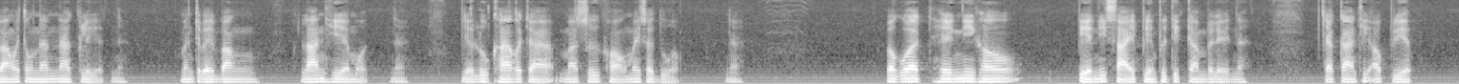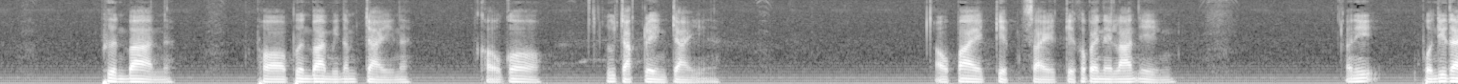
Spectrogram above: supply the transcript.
วางไว้ตรงนั้นน่าเกลียดนะมันจะไปบังร้านเฮียหมดนะเดี๋ยวลูกค้าก็จะมาซื้อของไม่สะดวกนะบอกว่าเฮงนี่เขาเปลี่ยนนิสัยเปลี่ยนพฤติกรรมไปเลยนะจากการที่เอาเปรียบเพื่อนบ้านนะพอเพื่อนบ้านมีน้ำใจนะเขาก็ รู้จักเกรงใจนะเอาป้ายเก็บใส่เก็บเข้าไปในร้านเอง อันนี้ผลที่ได้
